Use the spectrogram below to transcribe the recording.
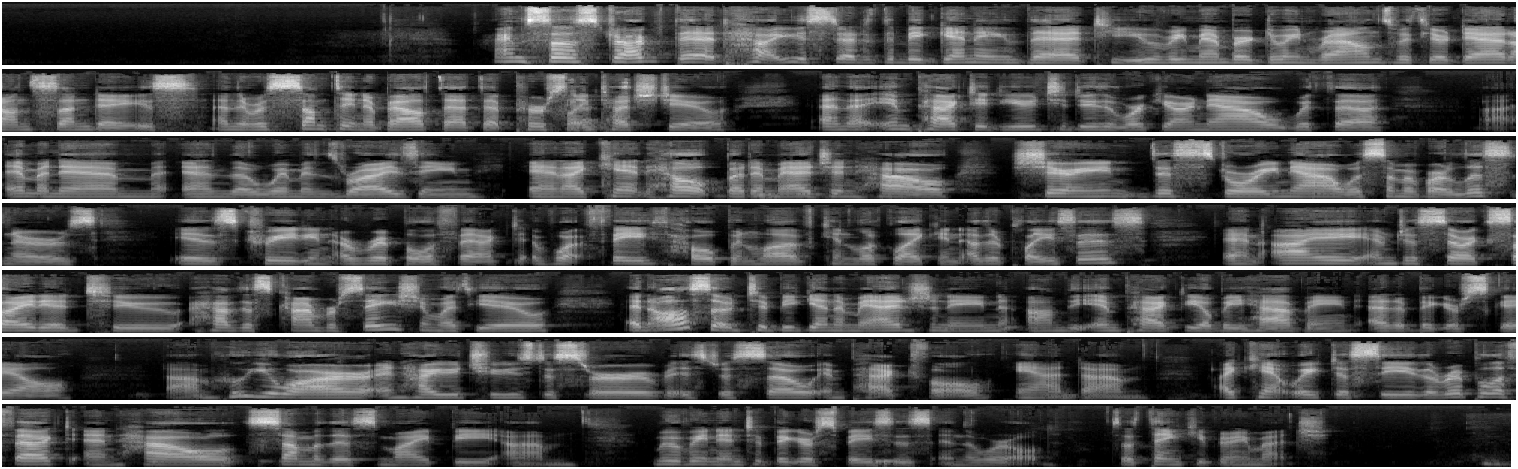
I'm so struck that how you said at the beginning that you remember doing rounds with your dad on Sundays, and there was something about that that personally yes. touched you, and that impacted you to do the work you are now with the uh, M&M and the Women's Rising. And I can't help but mm-hmm. imagine how sharing this story now with some of our listeners is creating a ripple effect of what faith, hope, and love can look like in other places. And I am just so excited to have this conversation with you and also to begin imagining um, the impact you'll be having at a bigger scale. um, who you are and how you choose to serve is just so impactful. And um, I can't wait to see the ripple effect and how some of this might be um, moving into bigger spaces in the world. So thank you very much.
